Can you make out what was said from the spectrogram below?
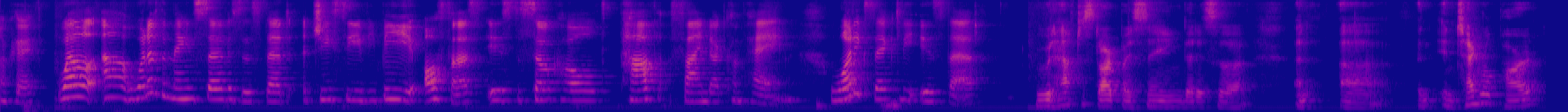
Okay. Well, uh, one of the main services that GCVB offers is the so-called Pathfinder campaign. What exactly is that? We would have to start by saying that it's a an uh, an integral part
